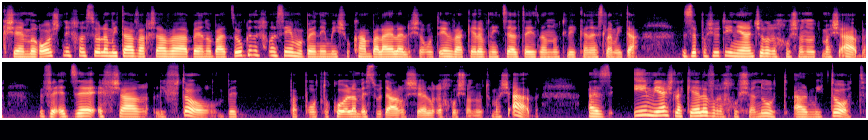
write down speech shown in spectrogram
כשהם מראש נכנסו למיטה ועכשיו הבן או בת זוג נכנסים, או בין אם מישהו קם בלילה לשירותים והכלב ניצל את ההזדמנות להיכנס למיטה. זה פשוט עניין של רכושנות משאב, ואת זה אפשר לפתור בפרוטוקול המסודר של רכושנות משאב. אז אם יש לכלב רכושנות על מיטות,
